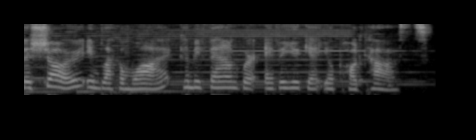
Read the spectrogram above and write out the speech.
The show, in black and white, can be found wherever you get your podcasts.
